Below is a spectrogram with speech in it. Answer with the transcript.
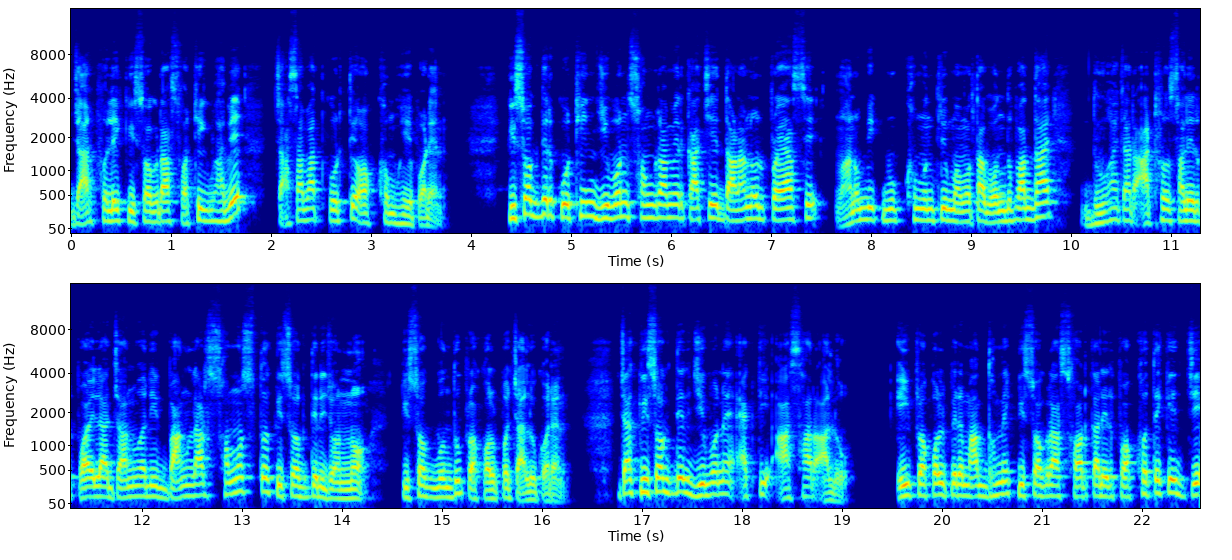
যার ফলে কৃষকরা সঠিকভাবে চাষাবাদ করতে অক্ষম হয়ে পড়েন। কৃষকদের কঠিন জীবন সংগ্রামের কাছে দাঁড়ানোর প্রয়াসে মানবিক মুখ্যমন্ত্রী মমতা বন্দ্যোপাধ্যায় দু হাজার আঠারো সালের পয়লা জানুয়ারির বাংলার সমস্ত কৃষকদের জন্য কৃষক বন্ধু প্রকল্প চালু করেন, যা কৃষকদের জীবনে একটি আশার আলো। এই প্রকল্পের মাধ্যমে কৃষকরা সরকারের পক্ষ থেকে যে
